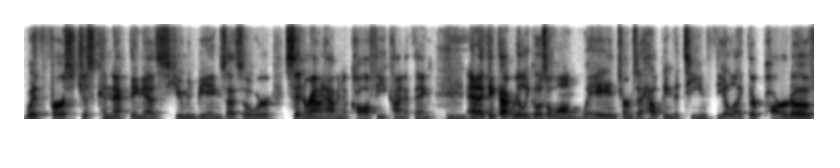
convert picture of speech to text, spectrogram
with first just connecting as human beings as though we're sitting around having a coffee kind of thing mm-hmm. and i think that really goes a long way in terms of helping the team feel like they're part of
